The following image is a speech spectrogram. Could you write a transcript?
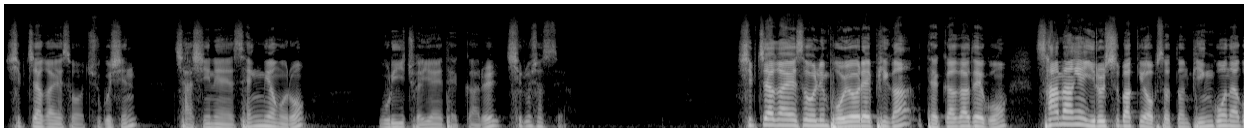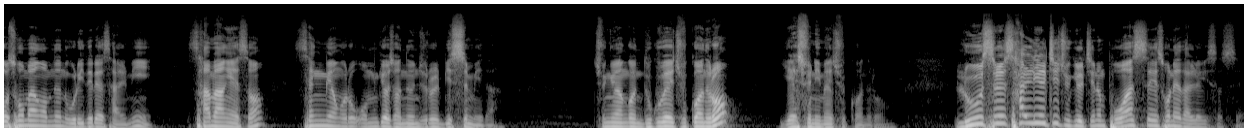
십자가에서 죽으신 자신의 생명으로 우리 죄의 대가를 치르셨어요. 십자가에서 흘린 보혈의 피가 대가가 되고 사망에 이를 수밖에 없었던 빈곤하고 소망 없는 우리들의 삶이 사망에서 생명으로 옮겨졌는 줄을 믿습니다. 중요한 건 누구의 주권으로? 예수님의 주권으로. 룻을 살릴지 죽일지는 보아스의 손에 달려 있었어요.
